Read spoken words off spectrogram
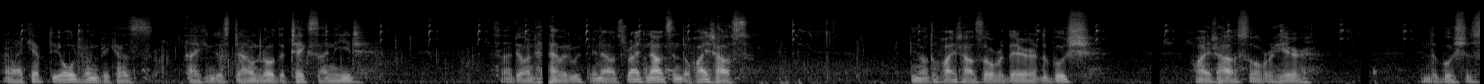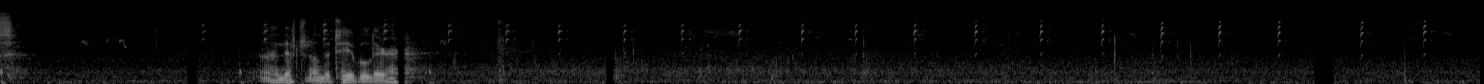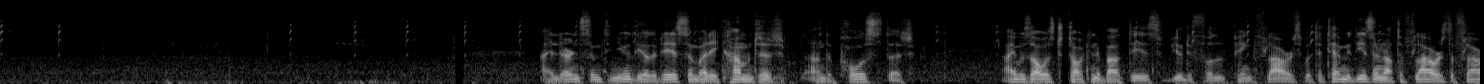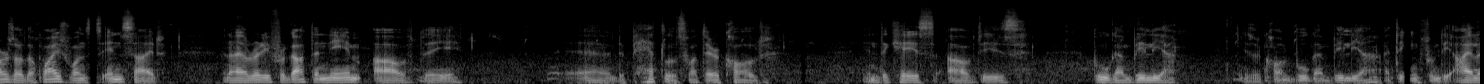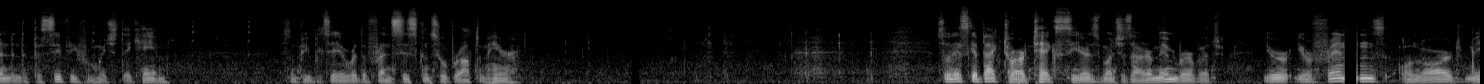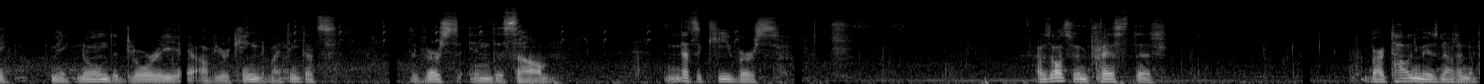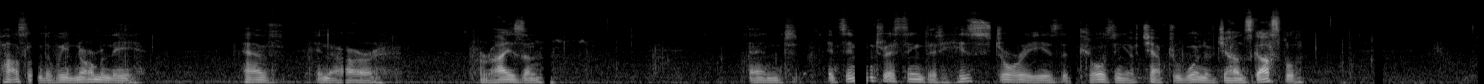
And I kept the old one because I can just download the text I need. So I don't have it with me now. It's right now it's in the White House. You know, the White House over there, the bush. White House over here in the bushes. I left it on the table there. I learned something new the other day. Somebody commented on the post that I was always talking about these beautiful pink flowers, but they tell me these are not the flowers. The flowers are the white ones inside, and I already forgot the name of the uh, the petals, what they're called, in the case of these bougainvillea. These are called bougainvillea, I think, from the island in the Pacific from which they came. Some people say it were the Franciscans who brought them here. So let's get back to our text here as much as I remember. But your your friends, O oh Lord, make make known the glory of your kingdom. I think that's the verse in the psalm. And that's a key verse. I was also impressed that Bartholomew is not an apostle that we normally have in our horizon. And it's interesting that his story is the closing of chapter 1 of John's Gospel.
